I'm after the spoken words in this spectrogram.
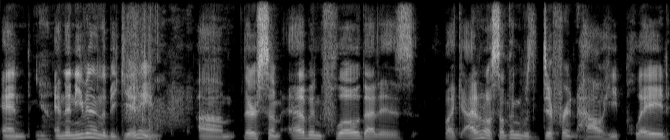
and, yeah. and then even in the beginning, um, there's some ebb and flow that is like I don't know something was different how he played.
